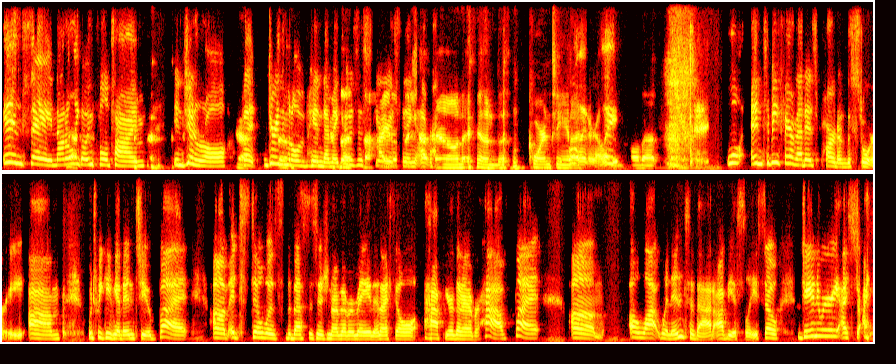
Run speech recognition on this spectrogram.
insane. Not only going full time in general, Yeah. but during the middle of a pandemic, it was the, scariest thing ever. Down and quarantine, Literally. all that. Well, and to be fair, that is part of the story, um, which we can get into. But um, it still was the best decision I've ever made, and I feel happier than I ever have. But um, a lot went into that, obviously. So January, I st- I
